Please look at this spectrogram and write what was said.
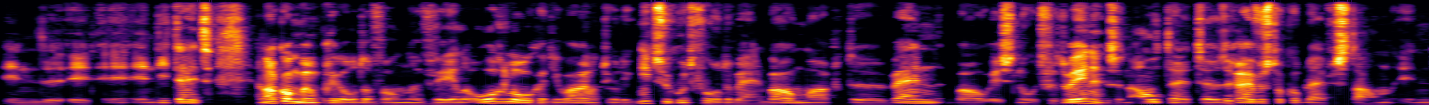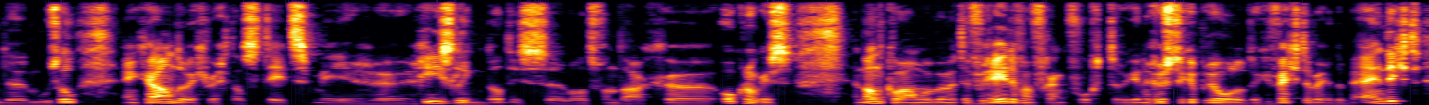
in, de, in, in, die tijd. En dan kwam er een periode van vele oorlogen. Die waren natuurlijk niet zo goed voor de wijnbouw, maar de wijnbouw is nooit verdwenen. Er zijn altijd de druivenstokken blijven staan in de moezel. En gaandeweg werd dat steeds meer uh, Riesling. Dat is wat het vandaag ook nog is. En dan kwamen we met de vrede van Frankfurt terug in een rustige periode. De gevechten werden beëindigd.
